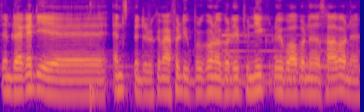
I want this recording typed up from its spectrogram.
den bliver rigtig øh, anspændt. Du kan mærke, at du begynder at gå lidt i panik, løber op og ned ad trapperne.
